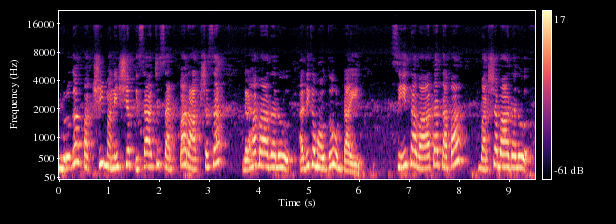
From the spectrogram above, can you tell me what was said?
మృగ పక్షి మనుష్య పిశాచి సర్ప రాక్షస గ్రహ బాధలు అధికమవుతూ ఉంటాయి. శీత వాత తప వర్ష బాధలు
